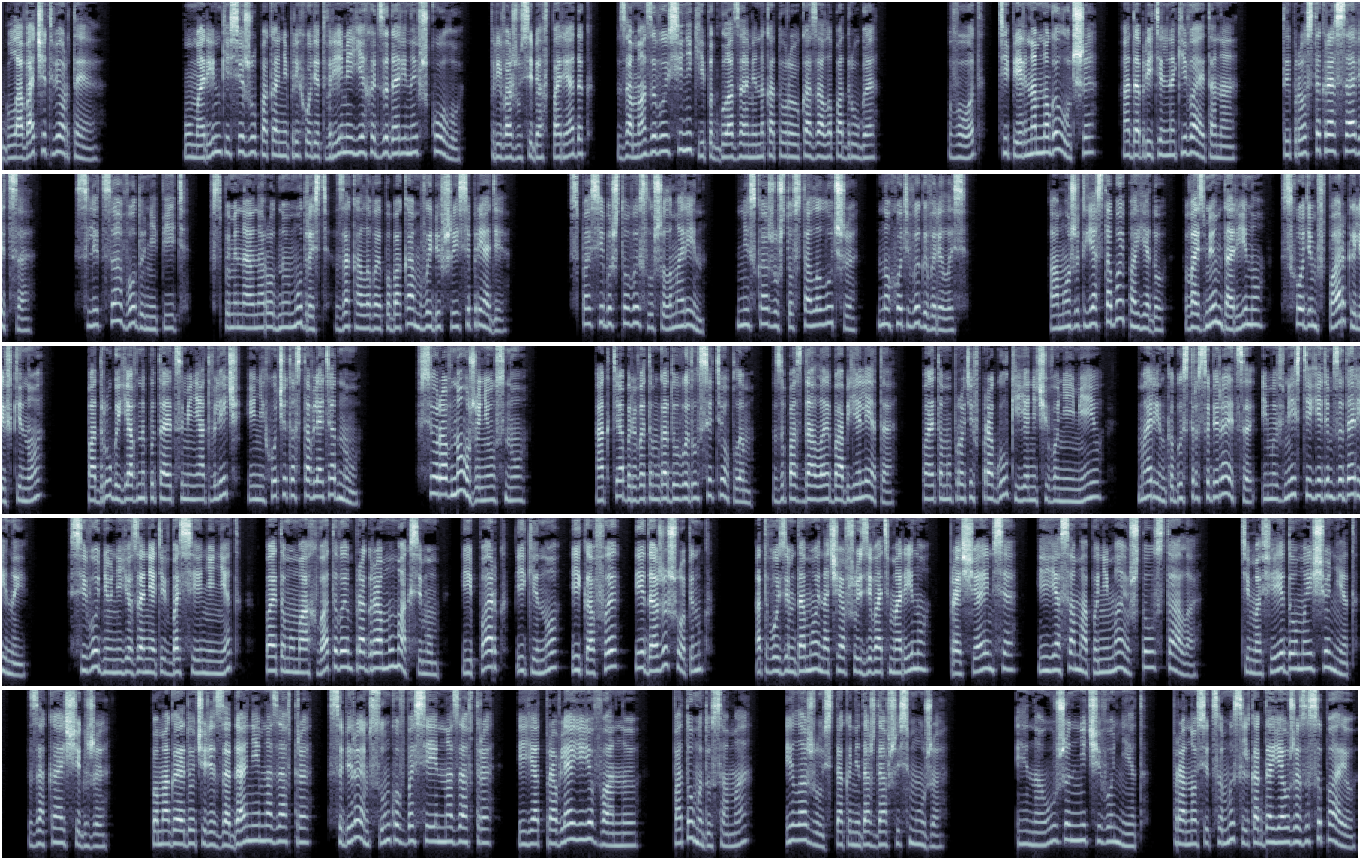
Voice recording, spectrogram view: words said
Глава четвертая. У Маринки сижу, пока не приходит время ехать за Дариной в школу. Привожу себя в порядок, замазываю синяки под глазами, на которые указала подруга. «Вот, теперь намного лучше», — одобрительно кивает она. «Ты просто красавица». С лица воду не пить. Вспоминаю народную мудрость, закалывая по бокам выбившиеся пряди. «Спасибо, что выслушала, Марин. Не скажу, что стало лучше, но хоть выговорилась. «А может, я с тобой поеду? Возьмем Дарину, сходим в парк или в кино?» Подруга явно пытается меня отвлечь и не хочет оставлять одну. Все равно уже не усну. Октябрь в этом году выдался теплым, запоздалое бабье лето, поэтому против прогулки я ничего не имею. Маринка быстро собирается, и мы вместе едем за Дариной. Сегодня у нее занятий в бассейне нет, Поэтому мы охватываем программу максимум. И парк, и кино, и кафе, и даже шопинг. Отвозим домой начавшую зевать Марину, прощаемся, и я сама понимаю, что устала. Тимофея дома еще нет, заказчик же. Помогаю дочери с заданием на завтра, собираем сумку в бассейн на завтра, и я отправляю ее в ванную. Потом иду сама и ложусь, так и не дождавшись мужа. И на ужин ничего нет. Проносится мысль, когда я уже засыпаю.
